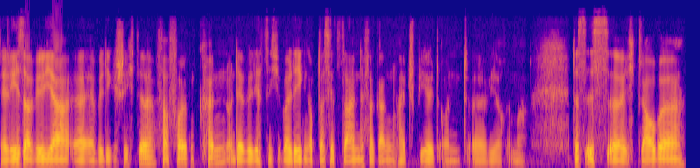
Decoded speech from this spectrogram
der Leser will ja, äh, er will die Geschichte verfolgen können und er will jetzt nicht überlegen, ob das jetzt da in der Vergangenheit spielt und äh, wie auch immer. Das ist, äh, ich glaube,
